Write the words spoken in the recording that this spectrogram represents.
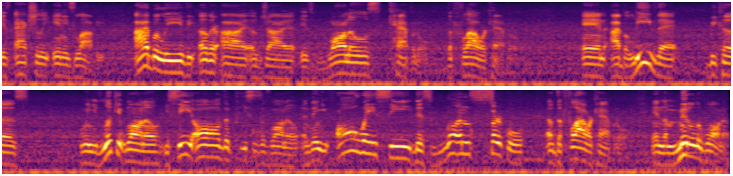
is actually in Enies Lobby. I believe the other eye of Jaya is Wano's capital, the flower capital. And I believe that because when you look at Wano, you see all the pieces of Wano, and then you always see this one circle of the flower capital in the middle of Wano.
